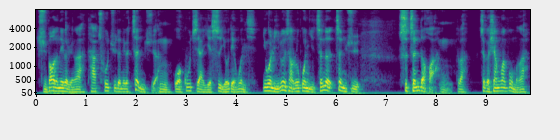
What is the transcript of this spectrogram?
举报的那个人啊，他出具的那个证据啊，嗯我估计啊也是有点问题。因为理论上，如果你真的证据是真的话，嗯，对吧？这个相关部门啊，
